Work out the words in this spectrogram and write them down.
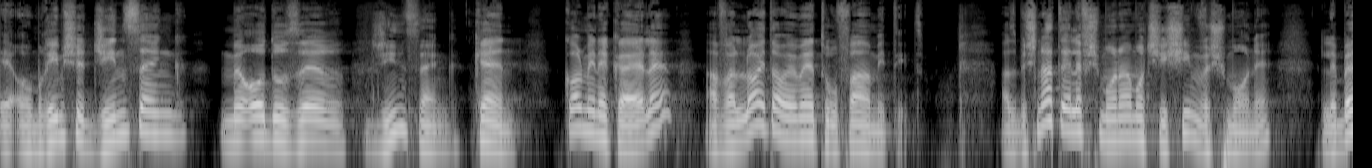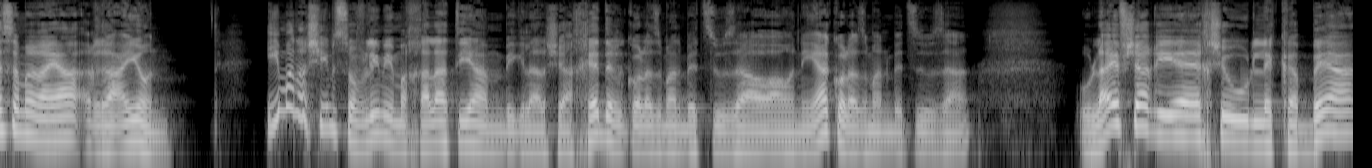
אה, אומרים שג'ינסנג מאוד עוזר. ג'ינסנג. כן, כל מיני כאלה, אבל לא הייתה באמת תרופה אמיתית. אז בשנת 1868, לבסמר היה רעיון. אם אנשים סובלים ממחלת ים בגלל שהחדר כל הזמן בתזוזה או האונייה כל הזמן בתזוזה, אולי אפשר יהיה איכשהו לקבע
